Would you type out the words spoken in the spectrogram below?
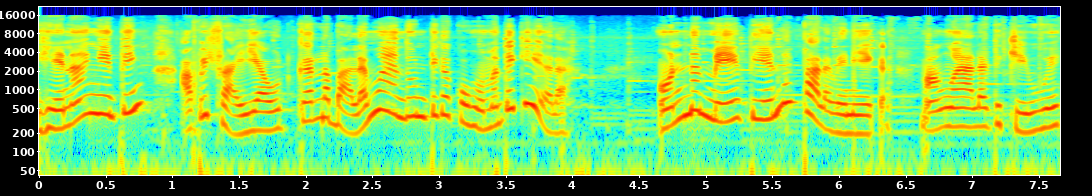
එහෙනම් ඉතින් අපි ට්‍රයි අවු් කරලා බලමු ඇඳුම් ටික කොහොමද කියලා. ඔන්න මේ තියෙන්නේ පළවෙනි එක. මං ඔයාලට කිව්වේ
